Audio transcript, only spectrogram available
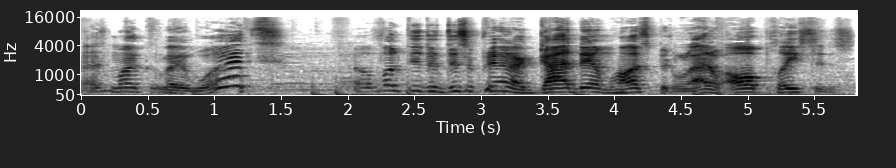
That's my like what? How the fuck did you disappear in a goddamn hospital out of all places?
